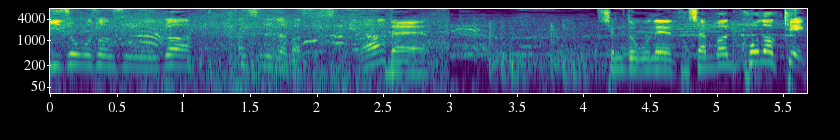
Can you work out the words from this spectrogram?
이종우 선수가 찬스를 잡았었습니다. 네. 심동훈의 다시 한번 코너킥.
